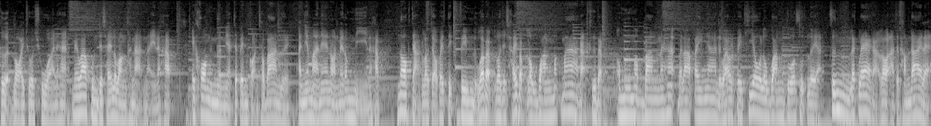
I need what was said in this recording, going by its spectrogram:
เกิดรอยชัวร์ๆนะฮะไม่ว่าคุณจะใช้ระวังขนาดไหนนะครับไอ้ข้อเงินเงินเนี่ยจะเป็นก่อนชาวบ้านเลย อันนี้มาแน่นอนไม่ต้องหนีนะครับนอกจากเราจะเอาไปติดฟิล์มหรือว่าแบบเราจะใช้แบบระวังมากๆอะคือแบบเอามือมาบังนะฮะเวลาไปงานหรือว่าไปเที่ยวระวังตัวสุดเลยอะซึ่งแรกๆอะเราอาจจะทำได้แหละ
